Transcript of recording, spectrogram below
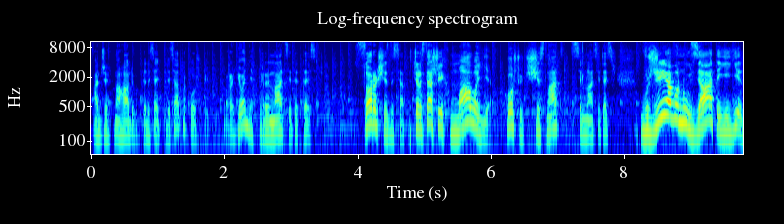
адже нагадую, 5050 коштує в районі 13 тисяч. 40-60. Через те, що їх мало є, коштують 16-17 тисяч. Вживану взяти її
